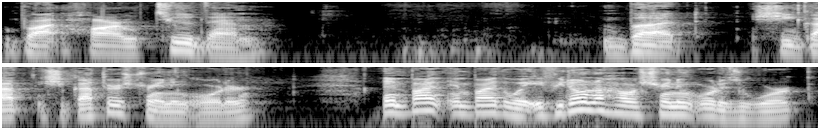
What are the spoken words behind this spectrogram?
brought harm to them. But she got, she got the restraining order. And by, and by the way, if you don't know how restraining orders work,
